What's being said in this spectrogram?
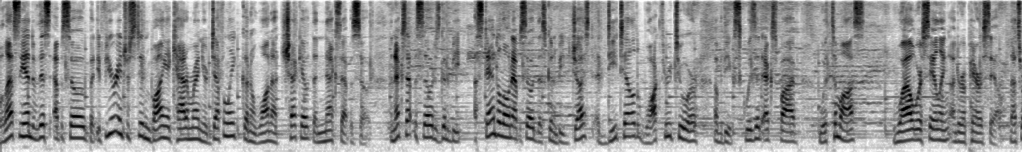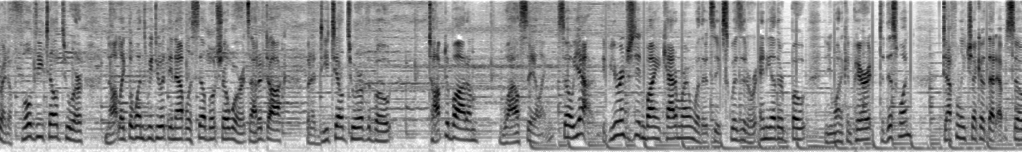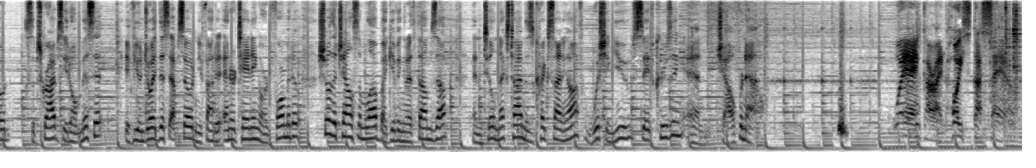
Well, that's the end of this episode, but if you're interested in buying a catamaran, you're definitely going to want to check out the next episode. The next episode is going to be a standalone episode that's going to be just a detailed walkthrough tour of the Xquisite X5 with Tomas while we're sailing under a parasail. That's right, a full detailed tour, not like the ones we do at the Annapolis Sailboat Show where it's out of dock, but a detailed tour of the boat, top to bottom, while sailing. So, yeah, if you're interested in buying a catamaran, whether it's the Xquisite or any other boat, and you want to compare it to this one, definitely check out that episode. Subscribe so you don't miss it. If you enjoyed this episode and you found it entertaining or informative, show the channel some love by giving it a thumbs up. And until next time, this is Craig signing off, wishing you safe cruising and ciao for now. Weigh anchor and hoist the sail.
